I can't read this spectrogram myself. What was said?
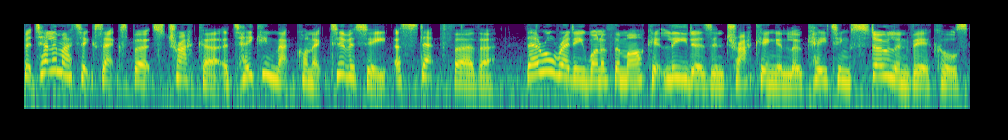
But telematics experts Tracker are taking that connectivity a step further. They're already one of the market leaders in tracking and locating stolen vehicles,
